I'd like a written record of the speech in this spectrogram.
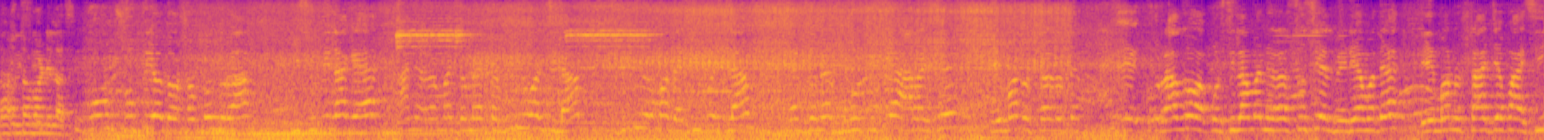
দশটা বান্ডিল আছে। খুব সুপ্রিয় দর্শক বন্ধুরা কিছুদিন আগে আমি মাধ্যমে একটা ভিডিও আনছিলাম। ভিডিওর মধ্যে কি করছিলাম একজনের ভর্তিকে হারাইছে এই মানুষটা যাতে রাজোয়া করছিলাম আনারা সোশ্যাল মিডিয়ার মধ্যে এই মানুষটা যে পাইছি,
